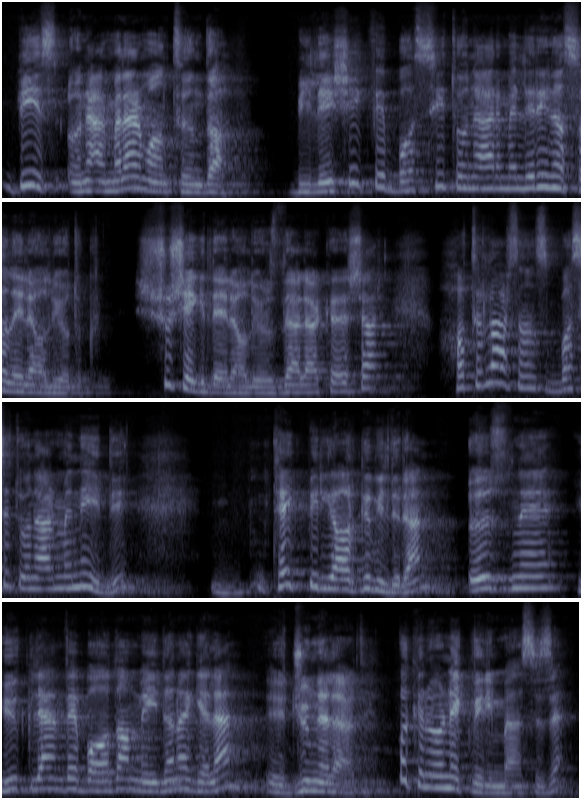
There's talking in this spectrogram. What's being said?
biz önermeler mantığında bileşik ve basit önermeleri nasıl ele alıyorduk? Şu şekilde ele alıyoruz değerli arkadaşlar. Hatırlarsanız basit önerme neydi? Tek bir yargı bildiren, özne, yüklem ve bağdan meydana gelen e, cümlelerdi. Bakın örnek vereyim ben size.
